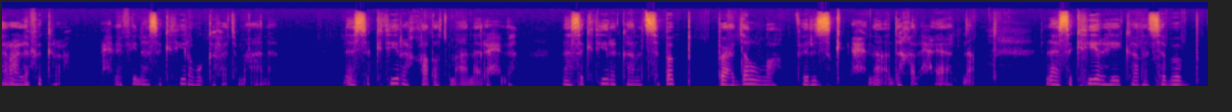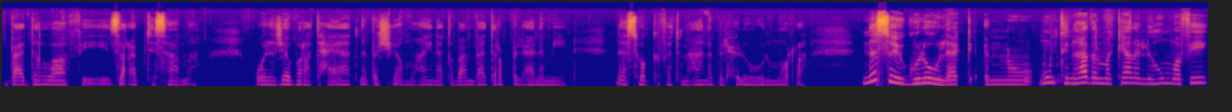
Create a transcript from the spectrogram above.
ترى على فكرة إحنا في ناس كثيرة وقفت معنا ناس كثيرة خاضت معنا رحلة ناس كثيرة كانت سبب بعد الله في رزق إحنا دخل حياتنا ناس كثيرة هي كانت سبب بعد الله في زرع ابتسامة ولا جبرت حياتنا بأشياء معينة طبعا بعد رب العالمين ناس وقفت معانا بالحلو والمرة. ناس يقولوا لك إنه ممكن هذا المكان اللي هم فيه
